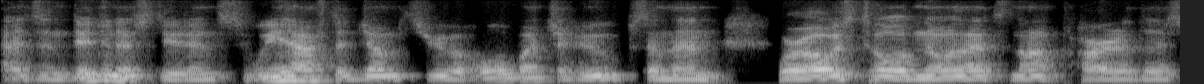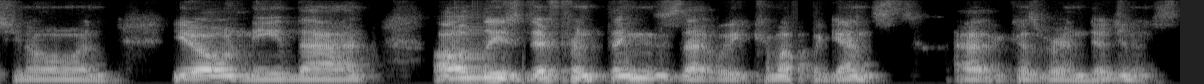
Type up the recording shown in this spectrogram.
as indigenous students we have to jump through a whole bunch of hoops and then we're always told no that's not part of this you know and you don't need that all these different things that we come up against because uh, we're indigenous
